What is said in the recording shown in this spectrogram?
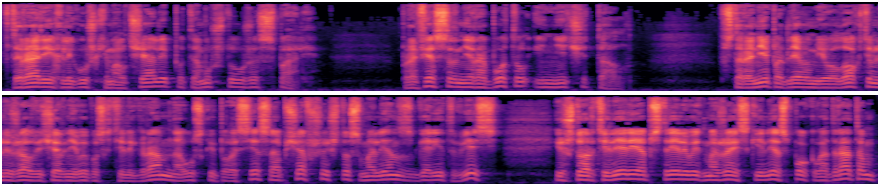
В террариях лягушки молчали, потому что уже спали. Профессор не работал и не читал. В стороне под левым его локтем лежал вечерний выпуск телеграмм на узкой полосе, сообщавший, что Смоленск горит весь и что артиллерия обстреливает Можайский лес по квадратам,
